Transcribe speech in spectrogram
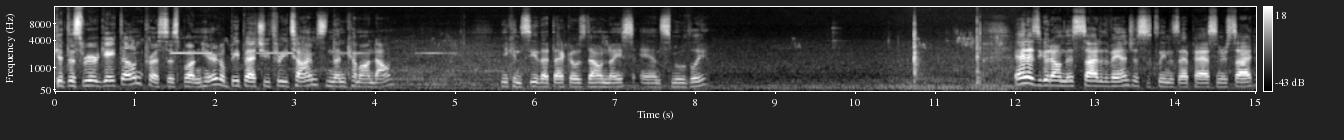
Get this rear gate down, press this button here. It'll beep at you three times and then come on down. You can see that that goes down nice and smoothly. And as you go down this side of the van, just as clean as that passenger side,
